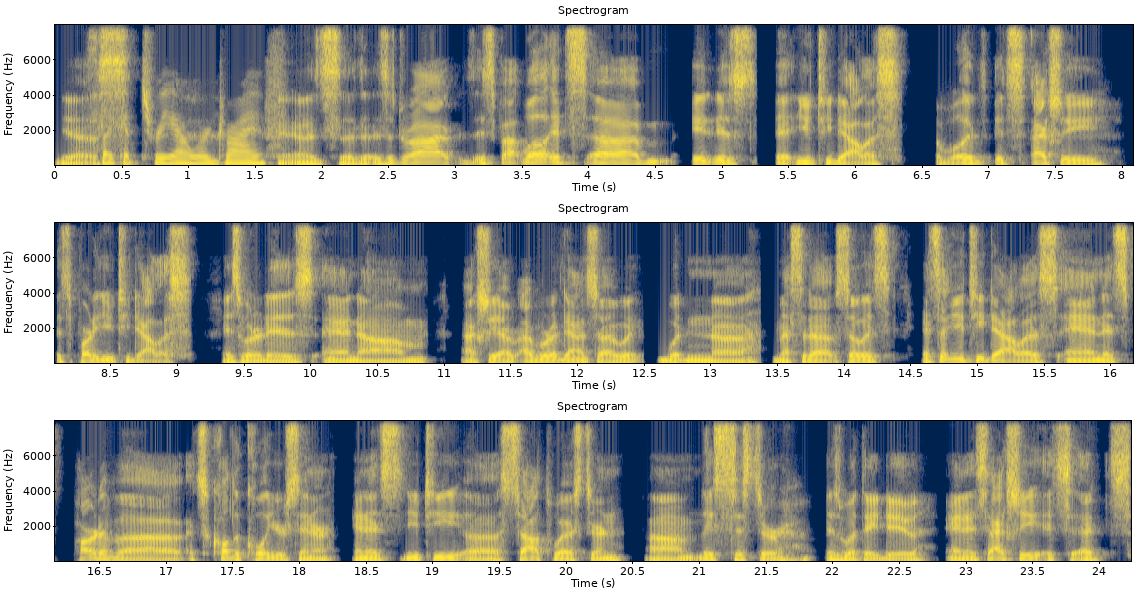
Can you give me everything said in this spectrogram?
Yes, It's like a three-hour drive. Yeah, it's a, it's a drive. It's about well, it's um, it is at UT Dallas. Well, it, it's actually it's part of UT Dallas is what it is. And um, actually, I, I wrote it down so I w- wouldn't uh, mess it up. So it's it's at UT Dallas, and it's part of a. It's called the Callier Center, and it's UT uh, Southwestern. Um, they sister is what they do, and it's actually it's it's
